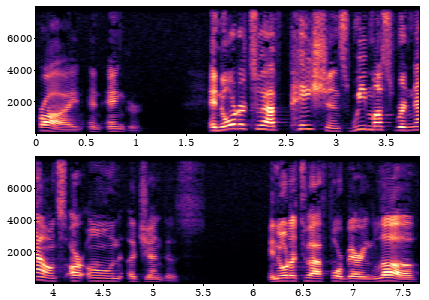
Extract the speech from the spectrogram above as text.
pride and anger. In order to have patience, we must renounce our own agendas. In order to have forbearing love,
